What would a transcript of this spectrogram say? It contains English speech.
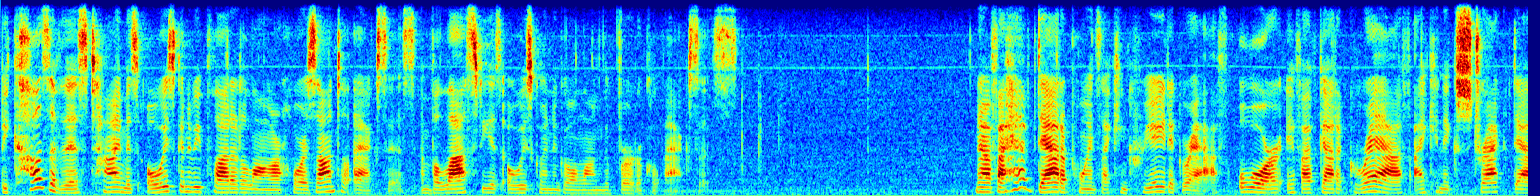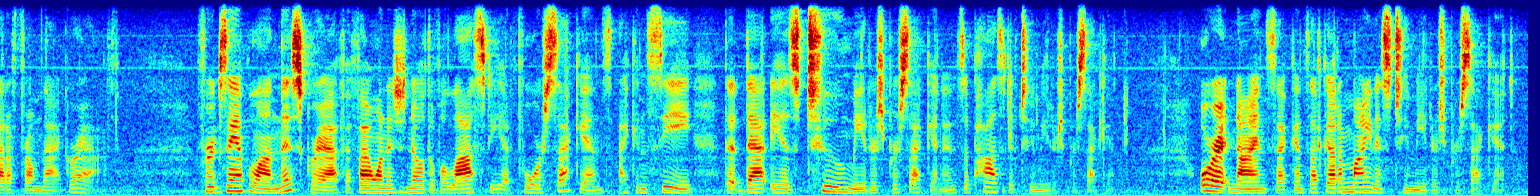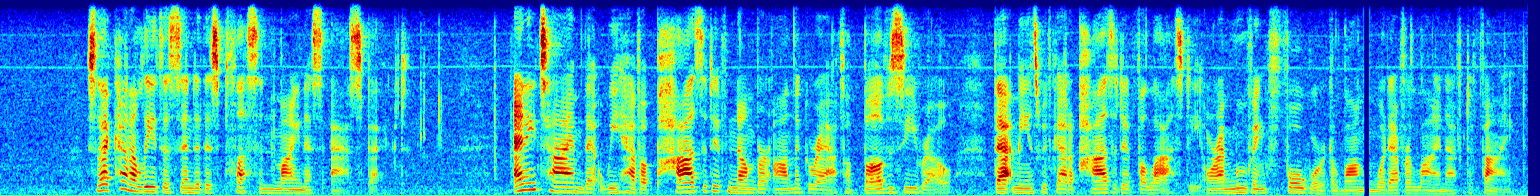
Because of this, time is always going to be plotted along our horizontal axis and velocity is always going to go along the vertical axis. Now if I have data points I can create a graph or if I've got a graph I can extract data from that graph. For example on this graph if I wanted to know the velocity at 4 seconds I can see that that is 2 meters per second and it's a positive 2 meters per second. Or at 9 seconds I've got a minus 2 meters per second. So that kind of leads us into this plus and minus aspect. Anytime that we have a positive number on the graph above zero, that means we've got a positive velocity, or I'm moving forward along whatever line I've defined.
